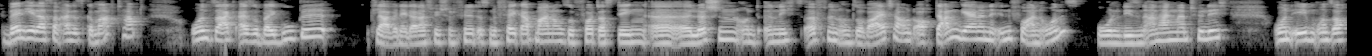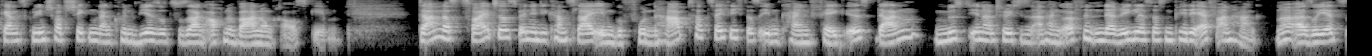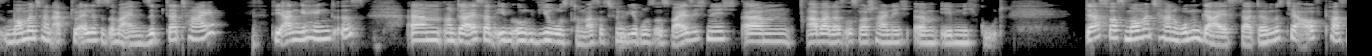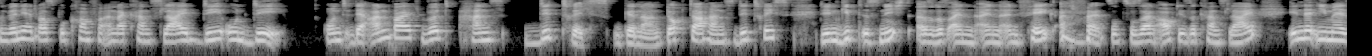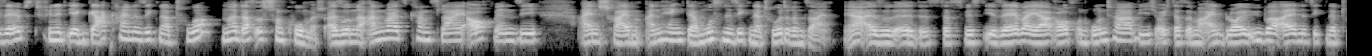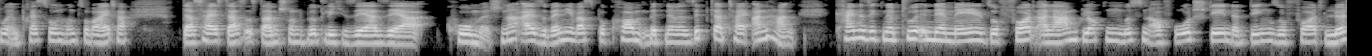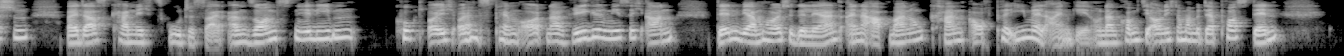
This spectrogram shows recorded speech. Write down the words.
wenn ihr das dann alles gemacht habt und sagt also bei Google, klar, wenn ihr da natürlich schon findet, ist eine Fake-Abmahnung, sofort das Ding äh, äh, löschen und äh, nichts öffnen und so weiter. Und auch dann gerne eine Info an uns, ohne diesen Anhang natürlich. Und eben uns auch gerne Screenshots schicken, dann können wir sozusagen auch eine Warnung rausgeben. Dann das zweite ist, wenn ihr die Kanzlei eben gefunden habt, tatsächlich, dass eben kein Fake ist, dann müsst ihr natürlich diesen Anhang öffnen. In der Regel ist das ein PDF-Anhang. Ne? Also jetzt momentan aktuell ist es immer ein ZIP-Datei die angehängt ist. Ähm, und da ist dann eben irgendein Virus drin. Was das für ein Virus ist, weiß ich nicht. Ähm, aber das ist wahrscheinlich ähm, eben nicht gut. Das, was momentan rumgeistert, da müsst ihr aufpassen, wenn ihr etwas bekommt von einer Kanzlei D und D und der Anwalt wird Hans Dittrichs genannt. Dr. Hans Dittrichs, den gibt es nicht. Also das ist ein, ein, ein Fake-Anwalt sozusagen, auch diese Kanzlei. In der E-Mail selbst findet ihr gar keine Signatur. Ne, das ist schon komisch. Also eine Anwaltskanzlei, auch wenn sie ein Schreiben anhängt, da muss eine Signatur drin sein. Ja, also äh, das, das wisst ihr selber, ja, rauf und runter, wie ich euch das immer einbläue, überall eine Signatur, Impressum und so weiter. Das heißt, das ist dann schon wirklich sehr, sehr komisch. Ne? Also, wenn ihr was bekommt mit einem ZIP-Datei Anhang, keine Signatur in der Mail, sofort Alarmglocken müssen auf Rot stehen, das Ding sofort löschen, weil das kann nichts Gutes sein. Ansonsten, ihr Lieben, guckt euch euren Spam-Ordner regelmäßig an, denn wir haben heute gelernt, eine Abmahnung kann auch per E-Mail eingehen und dann kommt sie auch nicht nochmal mit der Post, denn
